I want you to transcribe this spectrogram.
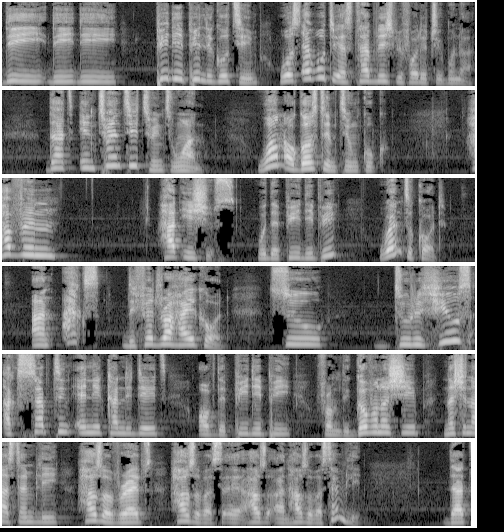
the, the, the PDP legal team was able to establish before the tribunal that in 2021, one Augustine Tim Cook, having had issues with the PDP, went to court and asked the Federal High Court to, to refuse accepting any candidate of the PDP from the governorship, National Assembly, House of Reps, House of uh, House and House of Assembly, that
